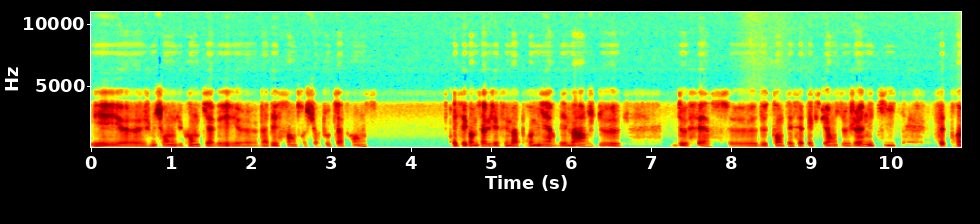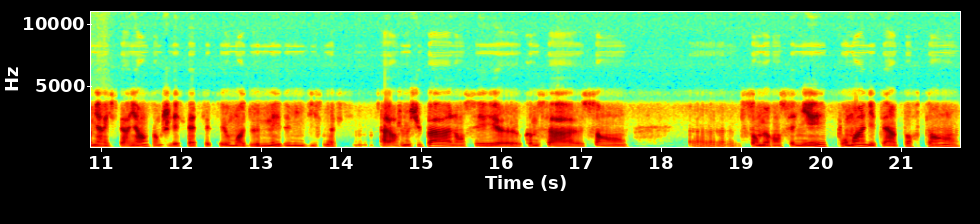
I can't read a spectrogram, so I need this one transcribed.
Et euh, je me suis rendu compte qu'il y avait euh, bah, des centres sur toute la France. Et c'est comme ça que j'ai fait ma première démarche de de faire de tenter cette expérience de jeûne et qui cette première expérience donc je l'ai faite c'était au mois de mai 2019 alors je me suis pas lancé euh, comme ça sans sans me renseigner. Pour moi il était important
